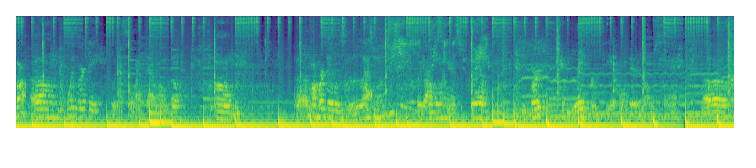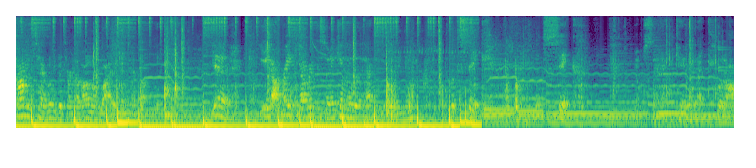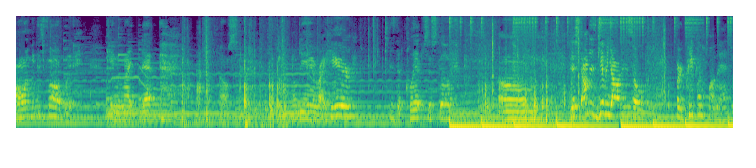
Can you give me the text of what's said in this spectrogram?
Box. Um, the boy birthday was so like that long ago. Um, uh, my birthday was last month, so y'all go ahead and spam his birthday, late comments have really been turned up. I don't know why they get turned up. Yeah, yeah, y'all rate, y'all this. So they came in with a package. Looks sick. Looks sick. You know what I'm saying? Came in like, hold on, I don't want to make this fall, but came in like that. You know what I'm saying? And then right here is the clips and stuff. Um, this I'm just giving y'all this so for the people. My bad,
